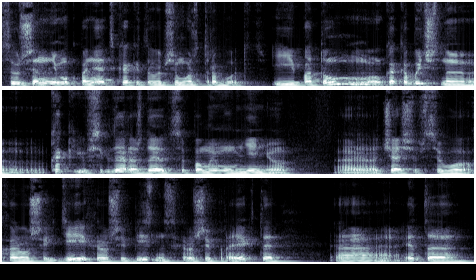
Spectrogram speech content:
совершенно не мог понять, как это вообще может работать. И потом, как обычно, как и всегда рождаются, по моему мнению, а, чаще всего хорошие идеи, хороший бизнес, хорошие проекты. Это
